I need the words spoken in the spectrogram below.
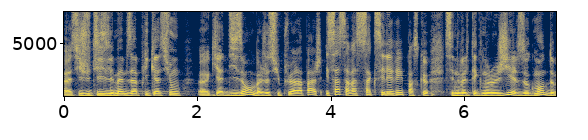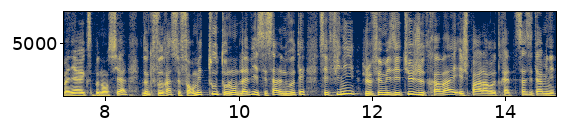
euh, si j'utilise les mêmes applications euh, qu'il y a 10 ans, bah, je suis plus à la page. Et ça, ça va s'accélérer parce que ces nouvelles technologies, elles augmentent de manière exponentielle. donc, il faudra se former tout au long de la vie. Et c'est ça la nouveauté. C'est fini. Je fais mes études, je travaille et je pars à la retraite. Ça, c'est terminé.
